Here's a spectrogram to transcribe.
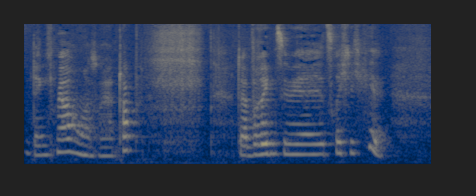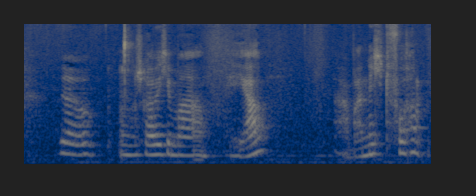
Denke ich mir auch immer so, ja top. Da bringt sie mir jetzt richtig viel. Ja. Und dann schreibe ich immer, ja, aber nicht vorhanden.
